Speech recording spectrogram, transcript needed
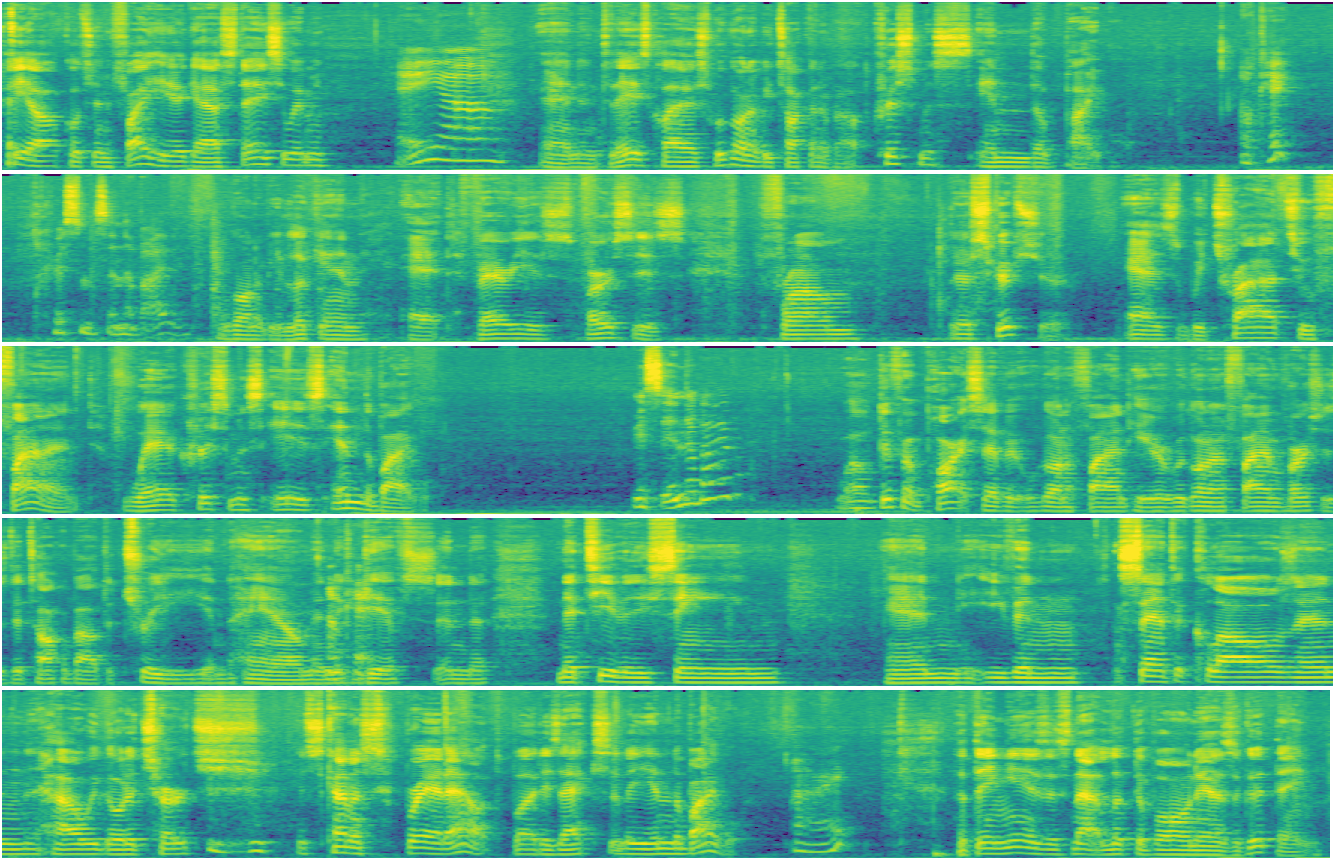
Hey y'all, Coach Fight here. Guys, Stacy with me. Hey y'all. And in today's class, we're going to be talking about Christmas in the Bible. Okay. Christmas in the Bible. We're going to be looking at various verses from the scripture as we try to find where Christmas is in the Bible. It's in the Bible? Well, different parts of it we're going to find here. We're going to find verses that talk about the tree and the ham and Okay. the gifts and the nativity scene and even Santa Claus and how we go to church. Mm-hmm. It's kind of spread out, but it's actually in the Bible. All right. The thing is, it's not looked upon as a good thing.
